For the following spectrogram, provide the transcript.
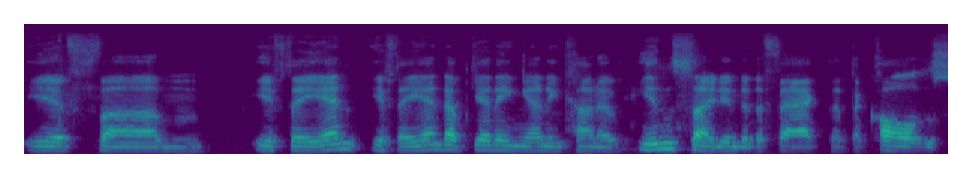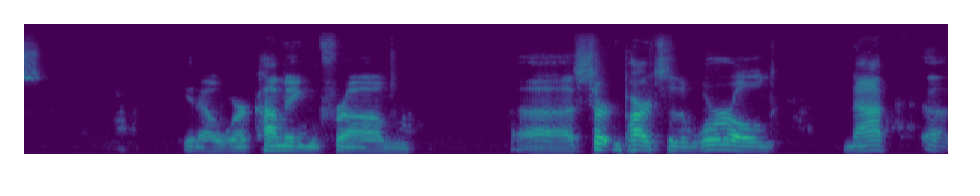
if um, if they end if they end up getting any kind of insight into the fact that the calls you know were coming from uh, certain parts of the world not uh,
